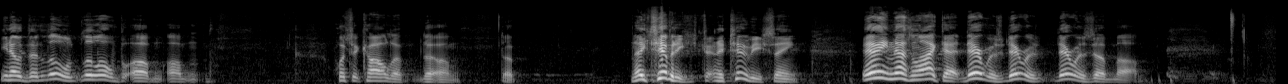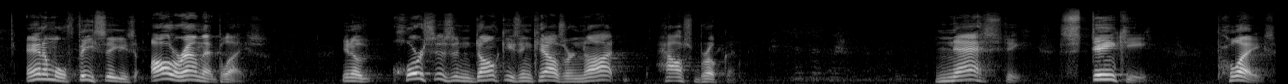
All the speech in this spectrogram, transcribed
You know, the little little um, um, what's it called? The the, um, the nativity nativity scene. It ain't nothing like that. There was there was there was a uh, animal feces all around that place. You know, horses and donkeys and cows are not housebroken. Nasty, stinky place.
